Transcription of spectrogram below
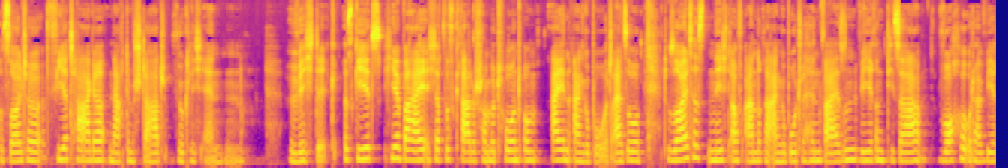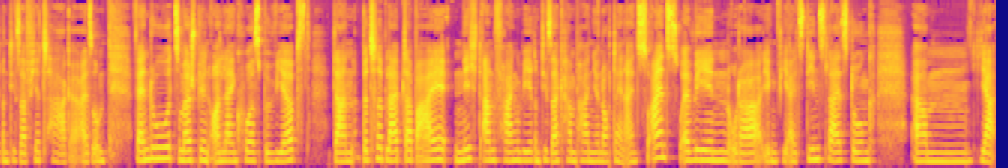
Es sollte vier Tage nach dem Start wirklich enden wichtig. Es geht hierbei, ich habe das gerade schon betont, um ein Angebot. Also du solltest nicht auf andere Angebote hinweisen während dieser Woche oder während dieser vier Tage. Also wenn du zum Beispiel einen Online-Kurs bewirbst, dann bitte bleib dabei, nicht anfangen, während dieser Kampagne noch dein 1 zu 1 zu erwähnen oder irgendwie als Dienstleistung, ähm, ja,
